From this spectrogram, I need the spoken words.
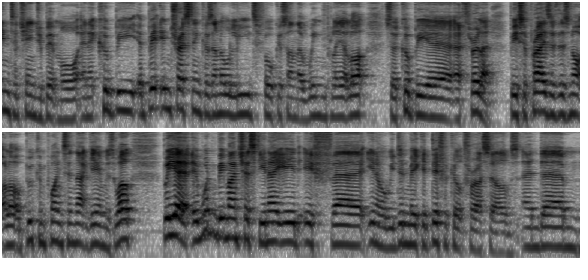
interchange a bit more and it could be a bit interesting because I know Leeds focus on their wing play a lot so it could be a, a thriller be surprised if there's not a lot of booking points in that game as well but yeah, it wouldn't be Manchester United if uh, you know we didn't make it difficult for ourselves. And um,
